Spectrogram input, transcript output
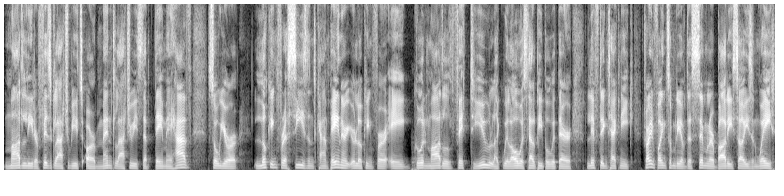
model either physical attributes or mental attributes that they may have. So you're looking for a seasoned campaigner, you're looking for a good model fit to you. Like we'll always tell people with their lifting technique, try and find somebody of the similar body size and weight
